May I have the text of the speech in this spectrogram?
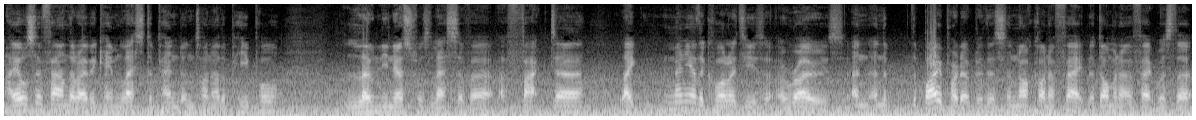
I also found that I became less dependent on other people loneliness was less of a, a factor. Like many other qualities arose, and, and the, the byproduct of this, the knock on effect, the domino effect, was that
